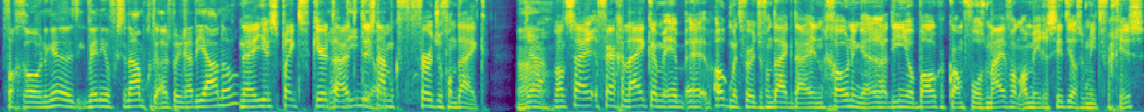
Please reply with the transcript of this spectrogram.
van Groningen. Ik weet niet of ik zijn naam goed uitspreek. Radiano? Nee, je spreekt het verkeerd uit. Het is namelijk Virgil van Dijk. Ah. Ja. Want zij vergelijken hem eh, ook met Virgil van Dijk daar in Groningen. Radinho Balker kwam volgens mij van Almere City, als ik me niet vergis.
